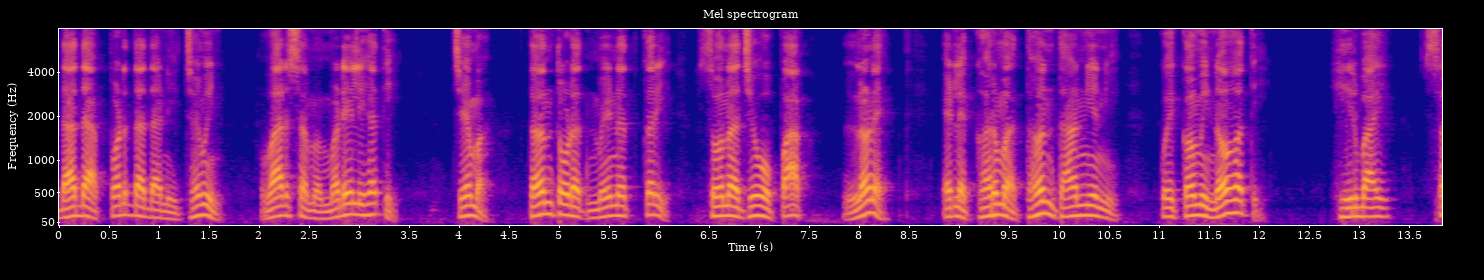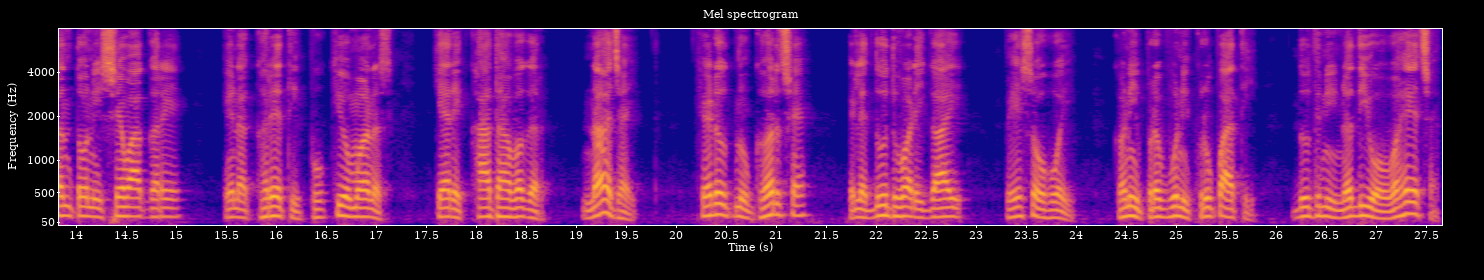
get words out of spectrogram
દાદા પડદાદાની જમીન વારસામાં મળેલી હતી, જેમાં તનતોડત મહેનત કરી સોના જેવો પાક લણે એટલે ઘરમાં ધન ધાન્યની કોઈ કમી ન હતી. હીરબાઈ સંતોની સેવા કરે, એના ઘરેથી ભૂખ્યો માણસ ક્યારેય ખાધા વગર ના જાય. ખેડૂતનું ઘર છે, એટલે દૂધવાળી ગાય, ભેંસો હોય, ઘણી પ્રભુની કૃપાથી દૂધની નદીઓ વહે છે.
